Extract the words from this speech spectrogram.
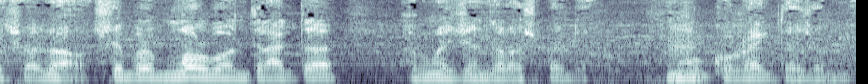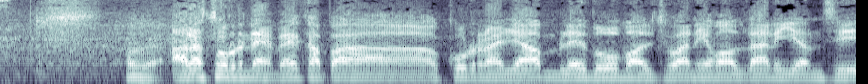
això no, sempre molt bon tracte amb la gent de l'Espanyol molt correctes amb mi. Ara tornem eh, cap a Cornellà amb l'Edu, amb el Joan i amb el Dani i ens hi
